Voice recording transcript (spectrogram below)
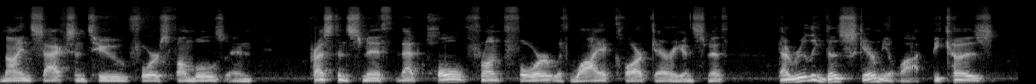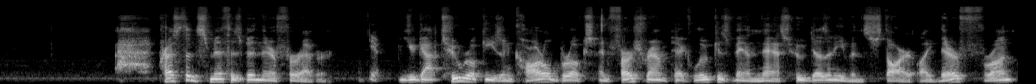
nine sacks and two forced fumbles. And Preston Smith, that whole front four with Wyatt, Clark, Gary, and Smith, that really does scare me a lot because Preston Smith has been there forever. Yeah. You got two rookies and Karl Brooks and first round pick Lukas Van Ness, who doesn't even start. Like their front,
